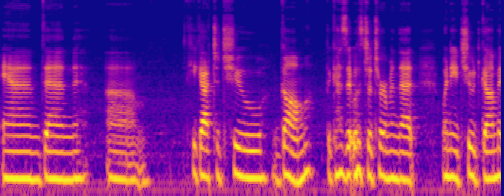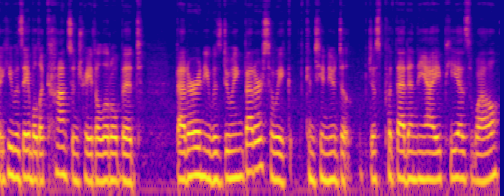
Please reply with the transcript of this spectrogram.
and then. Um, he got to chew gum because it was determined that when he chewed gum, he was able to concentrate a little bit better and he was doing better. So we continued to just put that in the IEP as well.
